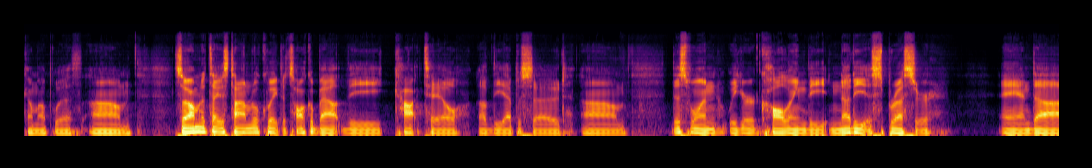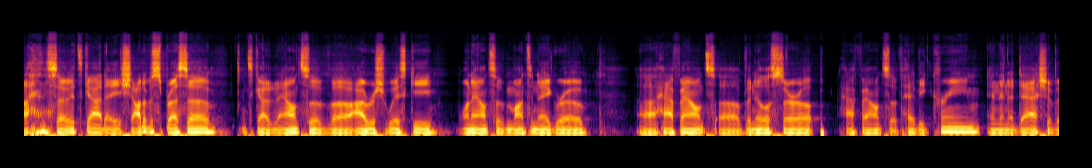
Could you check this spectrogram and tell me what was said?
come up with. Um, so I'm going to take this time real quick to talk about the cocktail of the episode. Um, this one we are calling the Nutty Espresso. And uh, so it's got a shot of espresso. It's got an ounce of uh, Irish whiskey, one ounce of Montenegro, uh, half ounce of vanilla syrup, half ounce of heavy cream, and then a dash of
